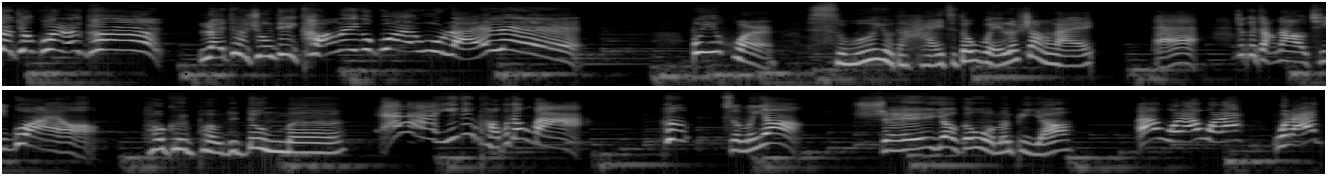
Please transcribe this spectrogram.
大家快来看，莱特兄弟扛了一个怪物来嘞！”不一会儿，所有的孩子都围了上来。哎，这个长得好奇怪哦，他可以跑得动吗？啊，一定跑不动吧？哼，怎么样？谁要跟我们比呀？啊，我来，我来。我来跟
